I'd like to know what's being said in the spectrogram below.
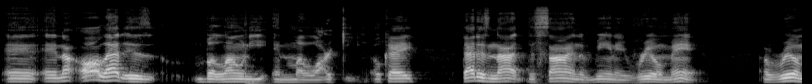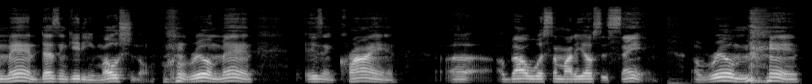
And and all that is baloney and malarkey. Okay, that is not the sign of being a real man. A real man doesn't get emotional. A real man isn't crying uh, about what somebody else is saying. A real man,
